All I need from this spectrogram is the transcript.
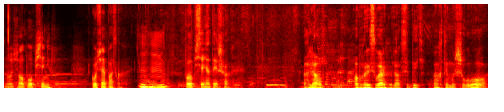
Ну що, попсінь? Кушай паску. Угу. Попсінь, а ти що? Гля, обгриз верх, гля, сидить. Ах ти мишло.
